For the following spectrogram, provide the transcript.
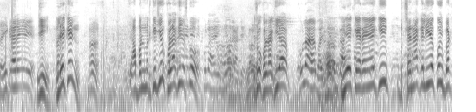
सही कह रहे हैं जी लेकिन हाँ, आप बंद मत कीजिए, खुला रखिए इसको। इसको खुला रखिए आप खुला है भाई साहब ये कह रहे हैं कि सेना के लिए कोई बट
